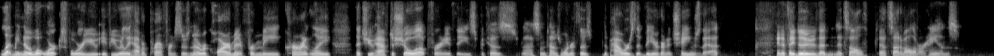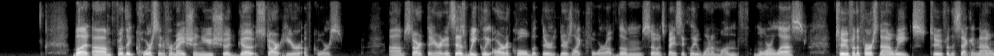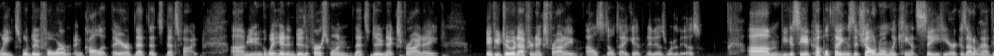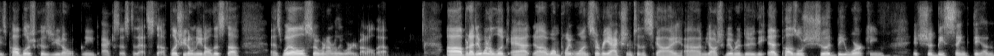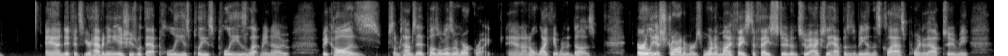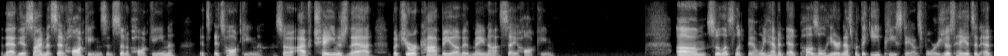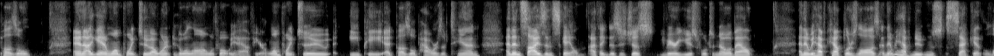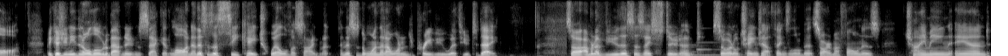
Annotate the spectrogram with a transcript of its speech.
Let me know what works for you if you really have a preference. There's no requirement for me currently that you have to show up for any of these because I sometimes wonder if those the powers that be are going to change that. And if they do, then it's all outside of all of our hands. But um, for the course information, you should go start here, of course. Um, start there, and it says weekly article, but there's there's like four of them, so it's basically one a month, more or less. Two for the first nine weeks, two for the second nine weeks. We'll do four and call it there. That that's that's fine. Um, you can go ahead and do the first one. That's due next Friday. If you do it after next Friday, I'll still take it. It is what it is. Um, you can see a couple things that y'all normally can't see here because I don't have these published because you don't need access to that stuff. Plus, you don't need all this stuff as well. So we're not really worried about all that. Uh, but I did want to look at uh, 1.1. So reaction to the sky, um, y'all should be able to do. The Ed puzzle should be working. It should be synced in. And if it's you're having any issues with that, please, please, please let me know because sometimes Ed puzzle doesn't work right. And I don't like it when it does. Early astronomers, one of my face to face students who actually happens to be in this class pointed out to me that the assignment said Hawkins instead of Hawking. It's it's Hawking. So I've changed that, but your copy of it may not say Hawking. Um, so let's look down. We have an ed puzzle here, and that's what the EP stands for. It's just, hey, it's an Edpuzzle. And again, 1.2, I want it to go along with what we have here. 1.2 EP Ed Puzzle powers of 10, and then size and scale. I think this is just very useful to know about. And then we have Kepler's laws, and then we have Newton's second law because you need to know a little bit about Newton's second law. Now, this is a CK12 assignment, and this is the one that I wanted to preview with you today. So I'm going to view this as a student, so it'll change out things a little bit. Sorry, my phone is chiming, and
